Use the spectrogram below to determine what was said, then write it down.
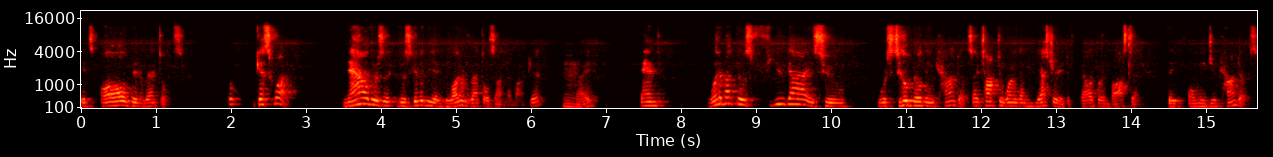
it's all been rentals but guess what now there's a there's going to be a glut of rentals on the market Mhm. right and what about those few guys who we're still building condos. I talked to one of them yesterday, a developer in Boston. They only do condos.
